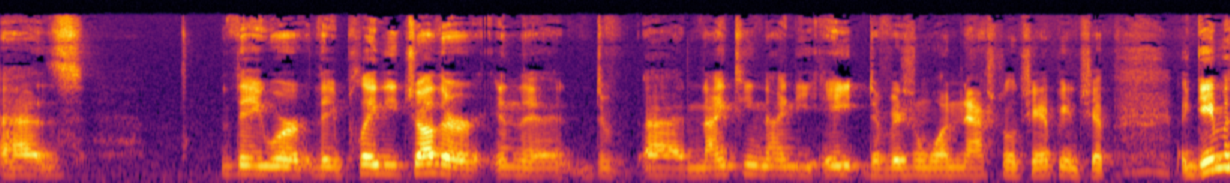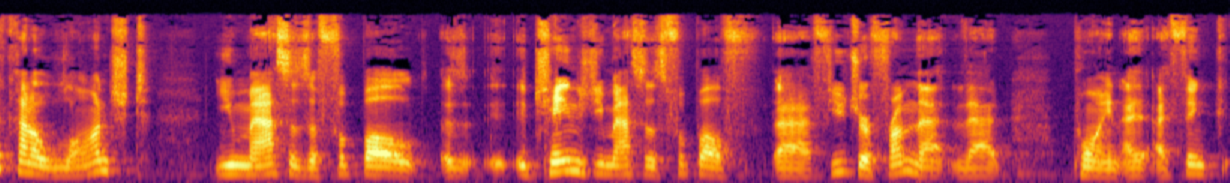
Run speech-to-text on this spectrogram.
as they were they played each other in the uh, 1998 Division One national championship, a game that kind of launched UMass as a football. It changed UMass's football uh, future from that that point. I, I think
